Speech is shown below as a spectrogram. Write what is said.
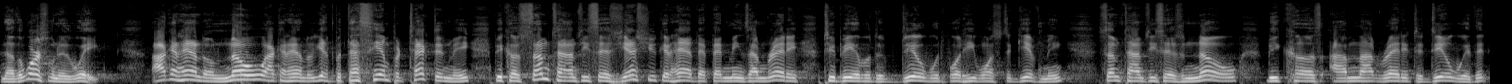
Now, the worst one is wait. I can handle no, I can handle yes, but that's Him protecting me because sometimes He says, Yes, you can have that. That means I'm ready to be able to deal with what He wants to give me. Sometimes He says no because I'm not ready to deal with it.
